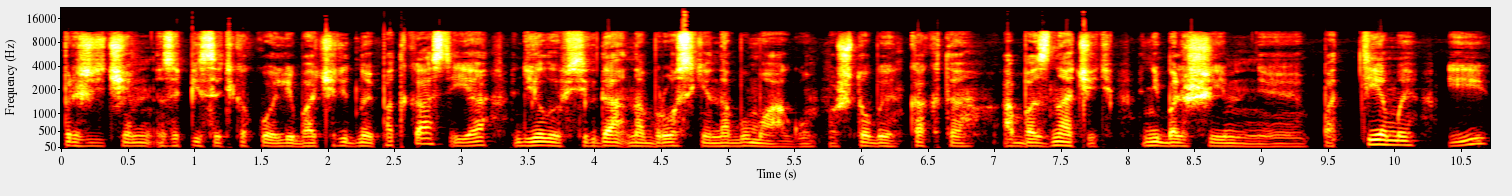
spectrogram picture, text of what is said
прежде чем записывать какой-либо очередной подкаст, я делаю всегда наброски на бумагу, чтобы как-то обозначить небольшие э, подтемы и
